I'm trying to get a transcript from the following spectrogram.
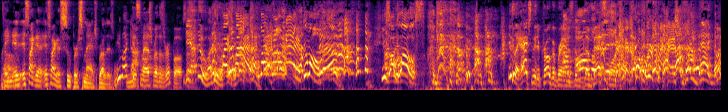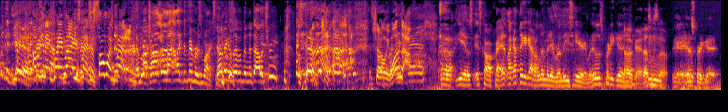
They, it- it's like a it's like a Super Smash Brothers. You like your. Smash Brothers ripoffs. Yeah, I do. I do. Like Smash, play the real game. Come on, man. You so close. He's like, actually, the Kroger brand is the, the best one. Kroger Smash. Great value. I'm gonna get the great I'm value. gonna get that great value smash. It's so much better. I, like, I like- I like the members marks. Y'all niggas ever been to Dollar Tree? Shit, only one dollar. Uh, yeah, it was, it's called Crash. Like I think it got a limited release here, but it was pretty good. Okay, that's what's up. Yeah, it was pretty good.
